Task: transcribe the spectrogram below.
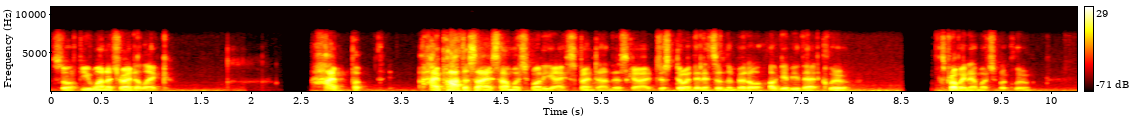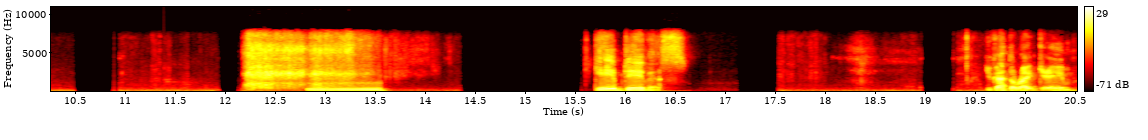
So if you want to try to like hypo- hypothesize how much money I spent on this guy, just knowing that it's in the middle, I'll give you that clue. It's probably not much of a clue. Mm, Gabe Davis. You got the right game.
